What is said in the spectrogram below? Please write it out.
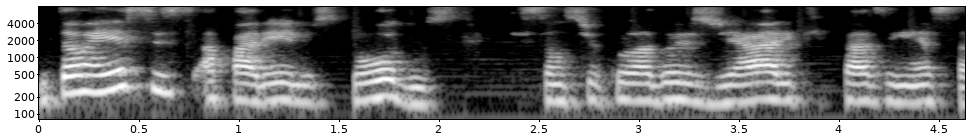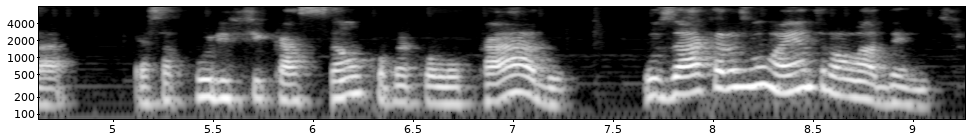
Então, esses aparelhos todos, que são circuladores de ar e que fazem essa, essa purificação, como é colocado, os ácaros não entram lá dentro.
